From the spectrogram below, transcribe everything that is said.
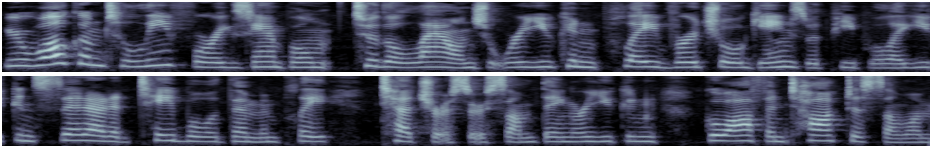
You're welcome to leave, for example, to the lounge where you can play virtual games with people. Like you can sit at a table with them and play Tetris or something, or you can go off and talk to someone.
